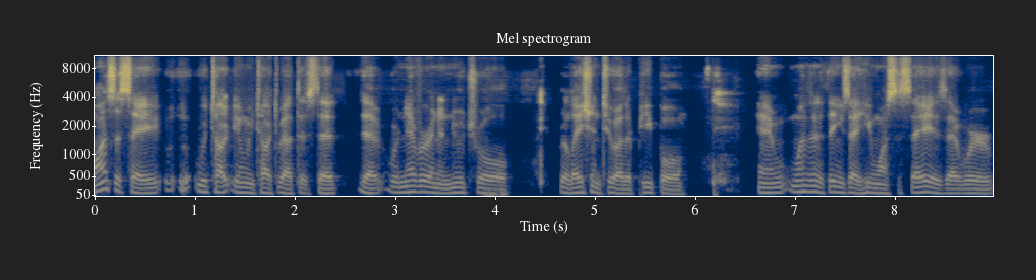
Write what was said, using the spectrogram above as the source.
wants to say we talked and we talked about this that that we're never in a neutral relation to other people. And one of the things that he wants to say is that we're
